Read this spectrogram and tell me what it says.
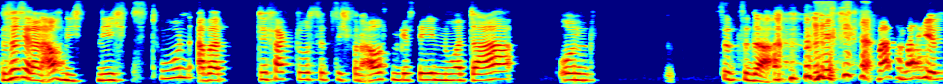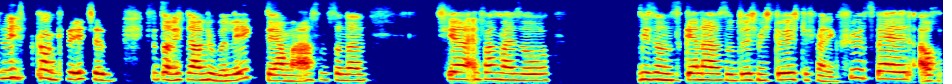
Das ist ja dann auch nicht nichts tun, aber de facto sitze ich von außen gesehen nur da und sitze da. mache, mache jetzt nichts Konkretes. Ich sitze auch nicht da und überlege dermaßen, sondern ich gehe dann einfach mal so wie so ein Scanner so durch mich durch, durch meine Gefühlswelt. Auch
